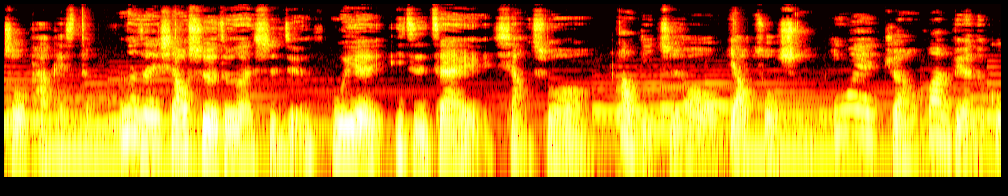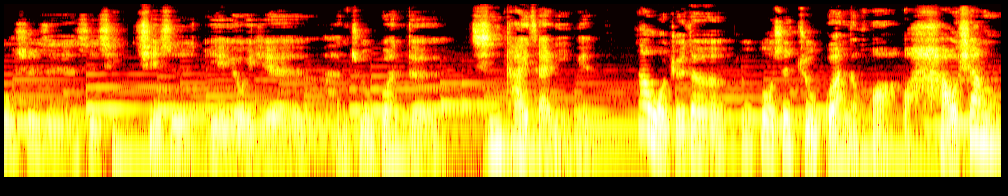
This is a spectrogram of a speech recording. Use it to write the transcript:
做 podcast。那在消失的这段时间，我也一直在想说，到底之后要做什么？因为转换别人的故事这件事情，其实也有一些很主观的心态在里面。那我觉得，如果是主观的话，我好像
